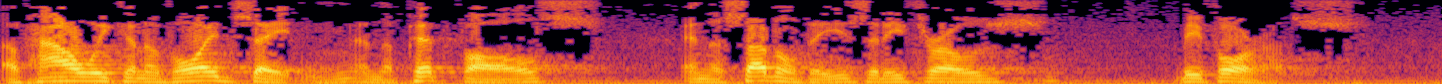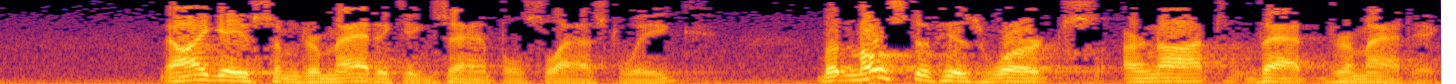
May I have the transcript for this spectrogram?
of how we can avoid Satan and the pitfalls and the subtleties that he throws before us. Now, I gave some dramatic examples last week, but most of his works are not that dramatic.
